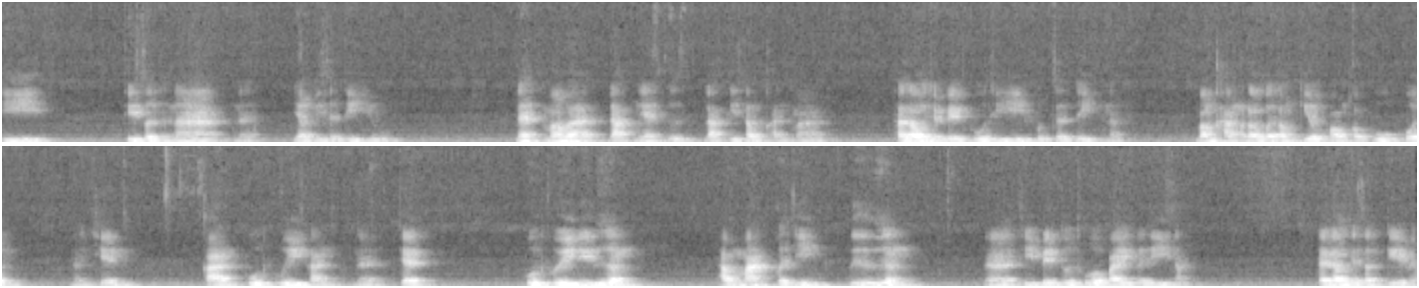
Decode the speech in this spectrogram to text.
ที่ที่สนทนานะอย่างมีสติอยู่นี่มาว่าดักเนี้ยคือดักที่สำคัญมาก ถ้าเราจะเป็นผู้ที่ฝึกสตินะ บางครั้งเราก็ต้องเกี่ยวข้องกับผู้คนอย่างเช่น การพูดคุยกันนะจะพูดคุยในเรื่องธรรมะก็จริงหรือเรื่องอที่เป็นทั่วๆไปก็ดีนะแต่เราจะสังเกตไหม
